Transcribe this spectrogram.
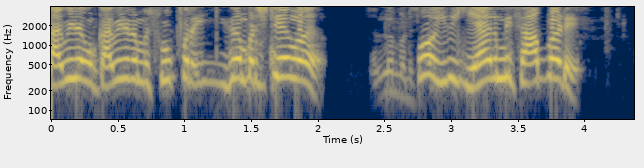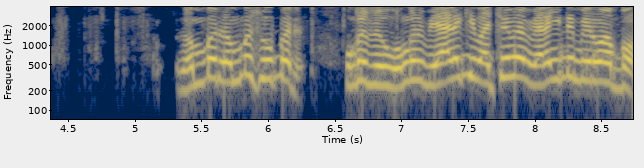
கவிதை கவிதை ரொம்ப சூப்பர் இதெல்லாம் படிச்சிட்டேங்க. ஓ இது ஏழு மணி சாப்பாடு. ரொம்ப ரொம்ப சூப்பர். உங்களுக்கு உங்களுக்கு வேலைக்கு வச்சவன் விளங்கிட்டு போயிடுவான் அப்போ.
